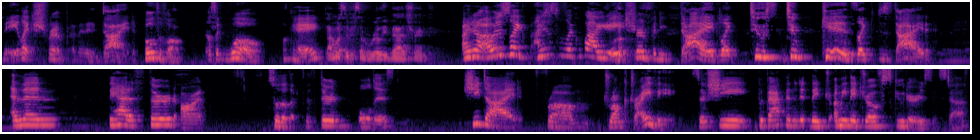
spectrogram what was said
They ate like shrimp and then they died, both of them. And I was like, whoa, okay. That must have been some really bad shrimp. I know. I was just like, I just was like, wow, you ate shrimp and you died. Like two two kids like just died, and then they had a third aunt. So the the third oldest, she died from drunk driving. So she, but back then they, I mean, they drove scooters and stuff.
